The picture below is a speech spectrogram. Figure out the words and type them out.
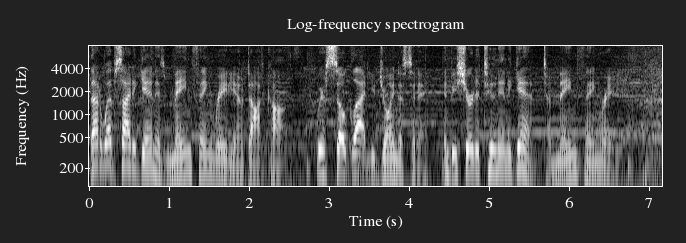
That website again is mainthingradio.com. We're so glad you joined us today, and be sure to tune in again to Main Thing Radio.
